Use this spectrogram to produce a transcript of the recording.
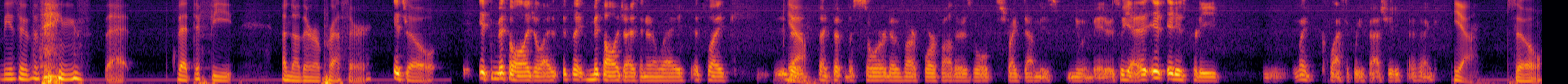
these are the things that that defeat another oppressor. It's so it's mythologized. It's like mythologizing in a way. It's like the, Yeah. like the, the sword of our forefathers will strike down these new invaders. So yeah, it, it is pretty like classically fashy. I think. yeah. So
